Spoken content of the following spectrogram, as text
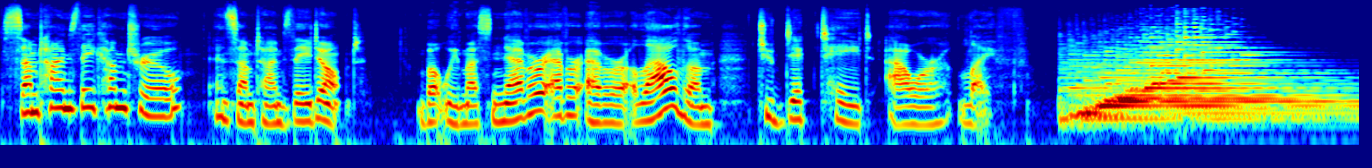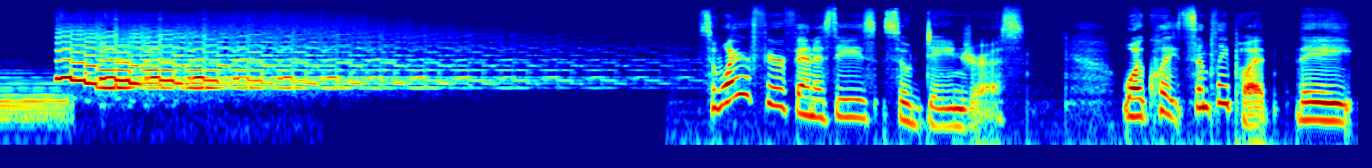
Sometimes they come true, and sometimes they don't. But we must never, ever, ever allow them to dictate our life. So, why are fear fantasies so dangerous? Well, quite simply put, they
